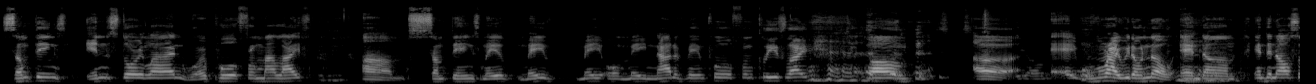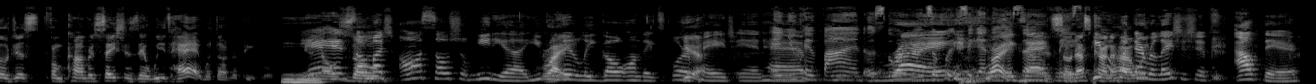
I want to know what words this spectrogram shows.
some things in the storyline were pulled from my life. Um, some things may have may have, may or may not have been pulled from Cleve's life. um, uh, eh, right, we don't know. And um, and then also just from conversations that we've had with other people. You Yeah, know, and so, much on social media, you can Right. literally go on the Explorer Yeah. page and have and you can find a story right, to put together Right. yourself. exactly. So that's people kinda put how their we- relationships out there.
